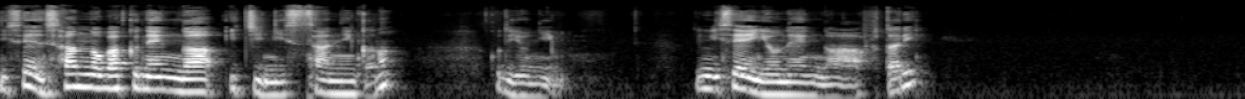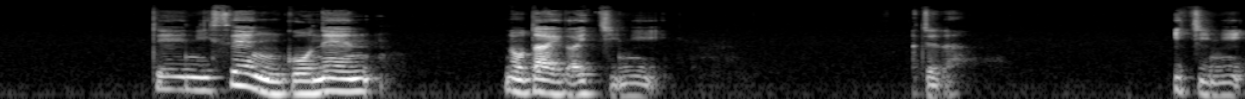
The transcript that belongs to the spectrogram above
2003の学年が1、2、3人かな？これで4人。2004年が2人。で、2005年の代が1、2、あ、違うな。1、2、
